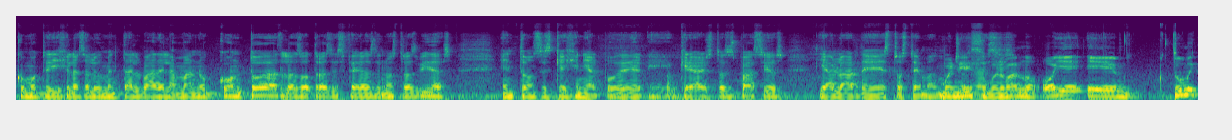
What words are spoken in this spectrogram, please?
Como te dije, la salud mental va de la mano con todas las otras esferas de nuestras vidas. Entonces, qué genial poder eh, crear estos espacios y hablar de estos temas. Buenísimo, hermano. Oye, eh, tú me,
